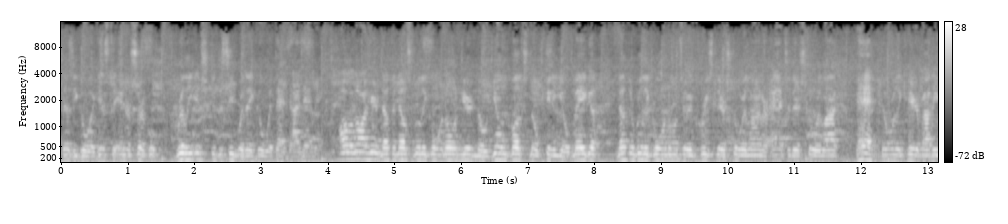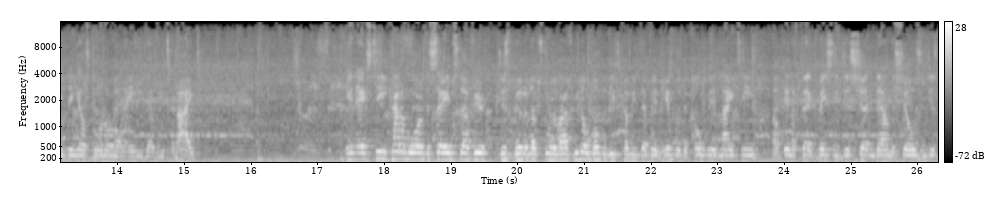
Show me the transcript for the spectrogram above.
Does he go against the inner circle? Really interested to see where they go with that dynamic. All in all here, nothing else really going on here. No Young Bucks, no Kenny Omega. Nothing really going on to increase their storyline or add to their storyline. Eh, don't really care about anything else going on on AEW tonight. NXT, kind of more of the same stuff here, just building up storylines. We know both of these companies have been hit with the COVID 19, uh, in effect, basically just shutting down the shows and just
